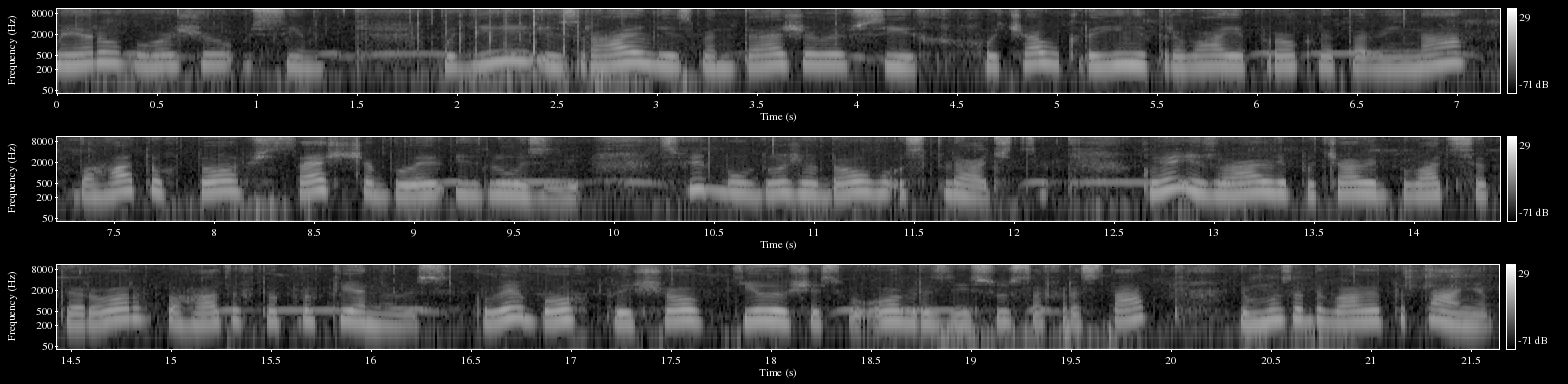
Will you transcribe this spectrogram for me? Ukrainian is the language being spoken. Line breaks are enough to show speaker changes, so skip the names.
Миру Божого усім. Події Ізраїлі збентежили всіх. Хоча в Україні триває проклята війна, багато хто все ще були в ілюзії. Світ був дуже довго у сплячці. Коли Ізраїлі почав відбуватися терор, багато хто прокинулись. Коли Бог прийшов, втілившись у образі Ісуса Христа, йому задавали питання.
